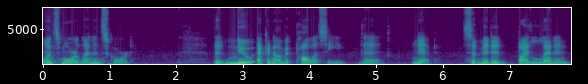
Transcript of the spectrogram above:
Once more, Lenin scored. The new economic policy, the NEP, submitted by Lenin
